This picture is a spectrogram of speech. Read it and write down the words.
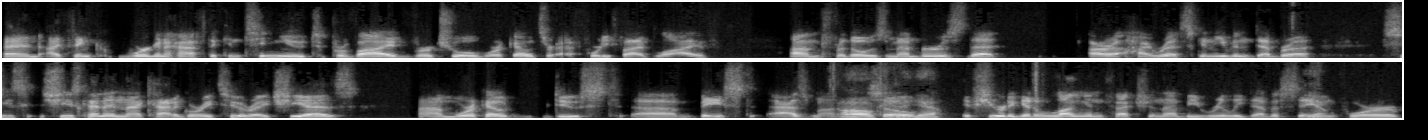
And I think we're going to have to continue to provide virtual workouts or F45 live um, for those members that are at high risk. And even Deborah she's she's kind of in that category too, right? She has um, workout induced um, based asthma. Oh, okay, so yeah. if she were to get a lung infection, that'd be really devastating yeah. for her.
